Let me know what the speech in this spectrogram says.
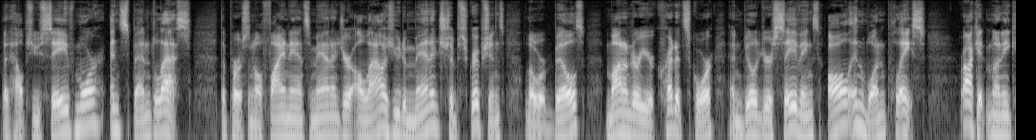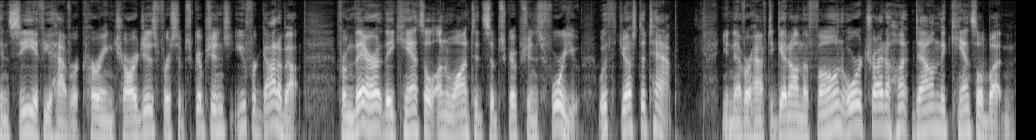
that helps you save more and spend less. The Personal Finance Manager allows you to manage subscriptions, lower bills, monitor your credit score, and build your savings all in one place. Rocket Money can see if you have recurring charges for subscriptions you forgot about. From there, they cancel unwanted subscriptions for you with just a tap. You never have to get on the phone or try to hunt down the cancel button.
